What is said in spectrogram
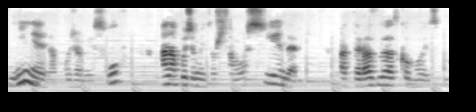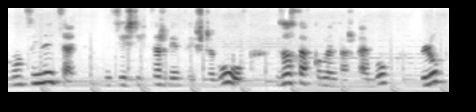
Nie na poziomie słów, a na poziomie tożsamości i energii. A teraz dodatkowo jest w promocyjnej cenie. Więc jeśli chcesz więcej szczegółów, zostaw komentarz e-book lub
